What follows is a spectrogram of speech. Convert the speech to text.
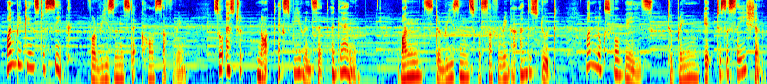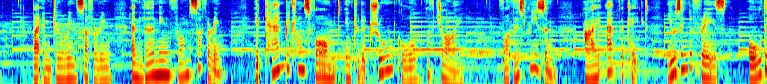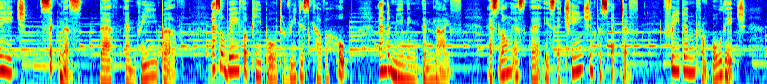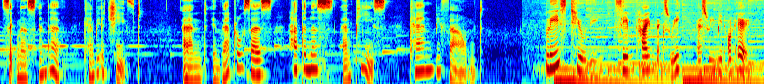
one begins to seek for reasons that cause suffering so as to not experience it again. Once the reasons for suffering are understood, one looks for ways to bring it to cessation by enduring suffering and learning from suffering. It can be transformed into the true goal of joy. For this reason, I advocate using the phrase old age, sickness, death, and rebirth as a way for people to rediscover hope and the meaning in life. As long as there is a change in perspective, freedom from old age, sickness, and death can be achieved. And in that process, happiness and peace can be found. Please tune in same time next week as we meet on air.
